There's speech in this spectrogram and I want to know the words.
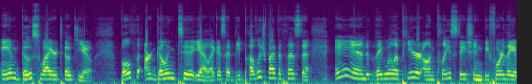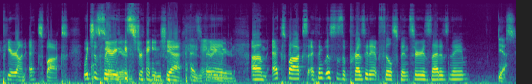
and Ghostwire Tokyo. Both are going to, yeah, like I said, be published by Bethesda, and they will appear on PlayStation before they appear on Xbox, which is so very weird. strange. Yeah, That is very And, weird. Um, Xbox, I think this is the president, Phil Spencer. Is that his name? yes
